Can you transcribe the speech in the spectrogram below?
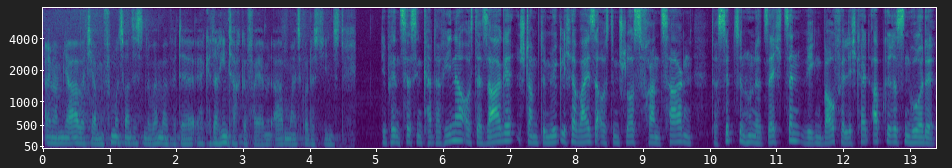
Einmal im Jahr wird ja am 25. November wird der Katharinentag gefeiert mit Abendmahlsgottesdienst. Die Prinzessin Katharina aus der Sage stammte möglicherweise aus dem Schloss Franzhagen, das 1716 wegen Baufälligkeit abgerissen wurde.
